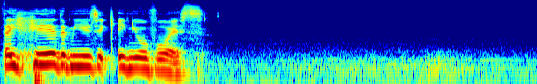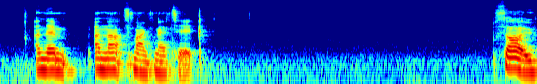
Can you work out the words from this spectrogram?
They hear the music in your voice. And then and that's magnetic. So,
